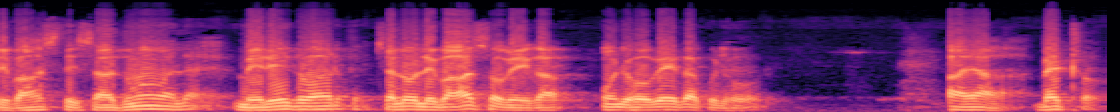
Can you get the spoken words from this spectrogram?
ਲਿਬਾਸ ਤੇ ਸਾਧੂਆਂ ਵਾਲਾ ਹੈ, ਮੇਰੇ ਦੁਆਰ ਤੇ। ਚਲੋ, ਲਿਬਾਸ ਹੋਵੇਗਾ, ਉਂਝ ਹੋਵੇਗਾ ਕੁਝ ਹੋਰ। ਆਇਆ, ਬੈਠੋ।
